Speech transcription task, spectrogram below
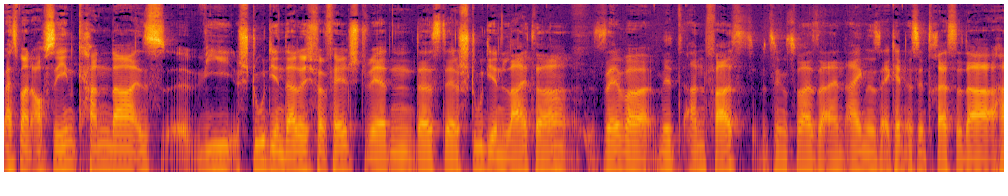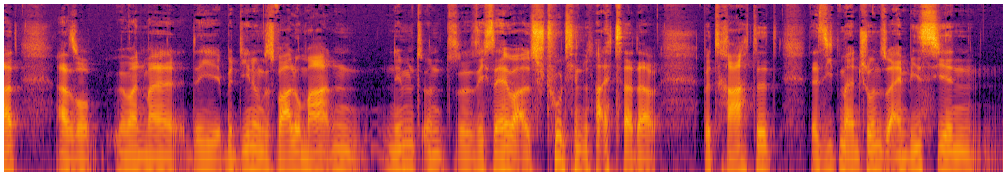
was man auch sehen kann, da ist, wie Studien dadurch verfälscht werden, dass der Studienleiter selber mit anfasst, beziehungsweise ein eigenes Erkenntnisinteresse da hat. Also, wenn man mal die Bedienung des Wahlomaten nimmt und äh, sich selber als Studienleiter da betrachtet, da sieht man schon so ein bisschen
